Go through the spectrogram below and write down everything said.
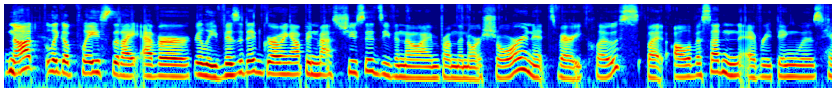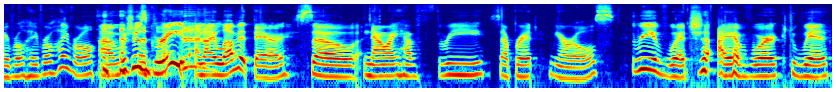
not like a place that I ever really visited growing up in Massachusetts, even though I'm from the North Shore and it's very close. But all of a sudden, everything was Haverhill, Haverhill, Haverhill, um, which was great, and I love it there. So now I have three separate murals, three of which I have worked with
